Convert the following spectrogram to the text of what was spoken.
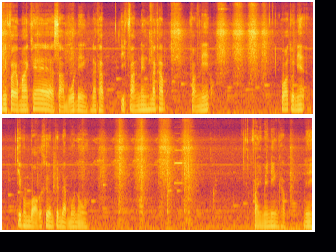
นี่ไฟออกมาแค่ 3 โวลต์เองนะครับ อีกฝั่งหนึ่งนะครับ ฝั่งนี้ ราะว่าตัวเนี้ยที่ผมบอกก็คือมันเป็นแบบโมโน ไฟไม่นิ่งครับ นี่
